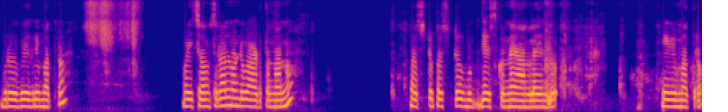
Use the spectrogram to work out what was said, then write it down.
గ్రో బ్యాగులు మాత్రం ఐదు సంవత్సరాల నుండి వాడుతున్నాను. ఫస్ట్ ఫస్ట్ బుక్ చేసుకున్నాయి ఆన్లైన్లో. ఇవి మాత్రం.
